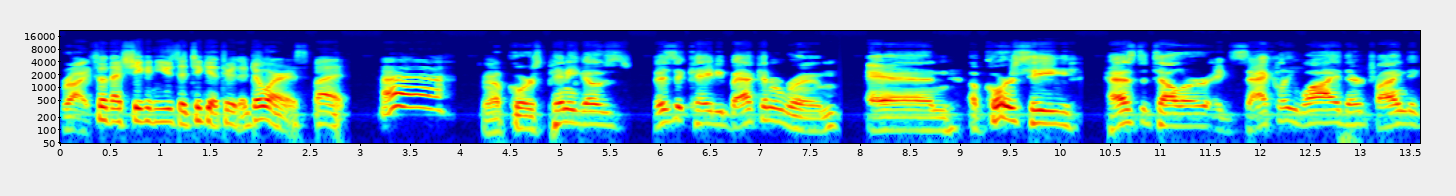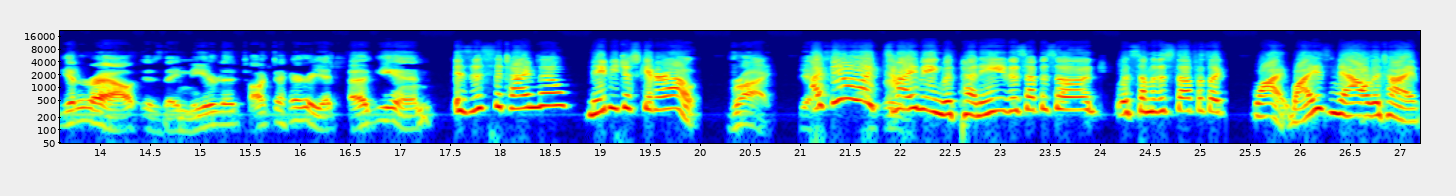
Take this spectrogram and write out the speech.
Right. so that she can use it to get through the doors. But, ah, And of course, Penny goes visit Kady back in her room, and of course he has to tell her exactly why they're trying to get her out, is they need her to talk to Harriet again. is this the time though? Maybe just get her out. Right. Yeah. I feel like timing with Penny this episode with some of the stuff was like, why? Why is now the time?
